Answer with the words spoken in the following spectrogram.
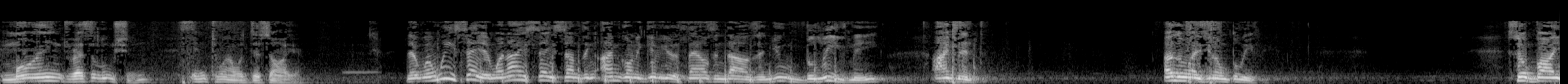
mind resolution into our desire. That when we say it, when I say something, I'm going to give you a thousand dollars and you believe me, I meant it. Otherwise, you don't believe me. So by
